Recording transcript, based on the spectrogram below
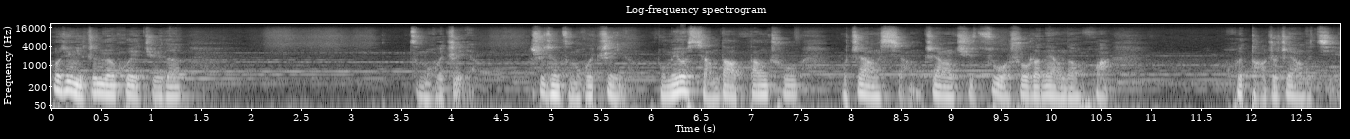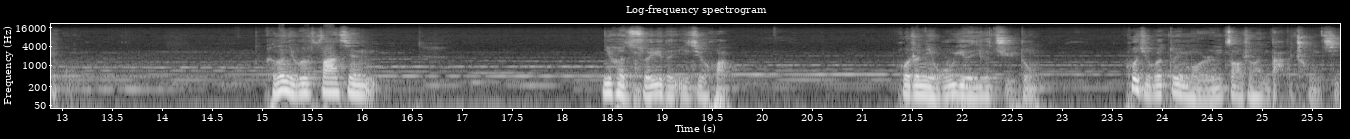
或许你真的会觉得。怎么会这样？事情怎么会这样？我没有想到当初我这样想、这样去做、说了那样的话，会导致这样的结果。可能你会发现，你很随意的一句话，或者你无意的一个举动，或许会对某人造成很大的冲击，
